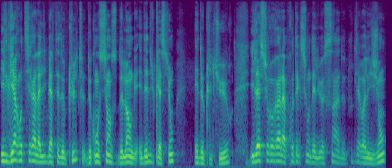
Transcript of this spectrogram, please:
Il garantira la liberté de culte, de conscience, de langue et d'éducation et de culture. Il assurera la protection des lieux saints de toutes les religions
